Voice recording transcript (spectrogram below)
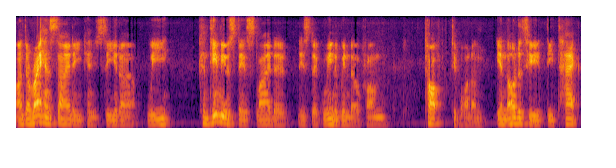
On the right hand side, you can see that we continuously slide this the green window from top to bottom in order to detect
